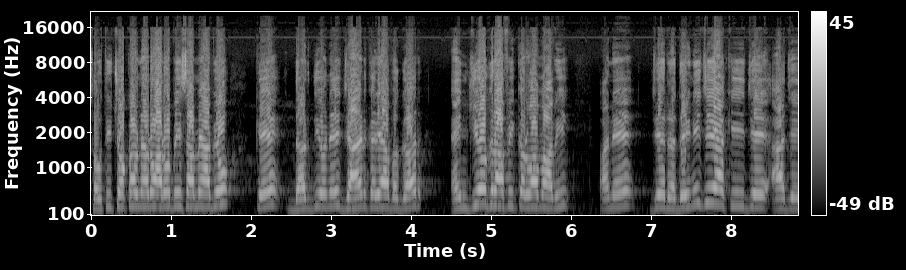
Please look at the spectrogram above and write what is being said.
સૌથી ચોંકાવનારો આરોપ એ સામે આવ્યો કે દર્દીઓને જાણ કર્યા વગર એન્જિયોગ્રાફી કરવામાં આવી અને જે હૃદયની જે આખી જે આ જે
